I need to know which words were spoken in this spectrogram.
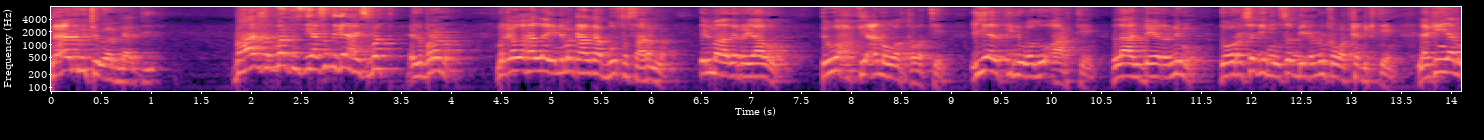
Maxaan ugu jawaabnaa dii bahasha barta siyaasadda garaxays barta aynu barano marka waxaan leeyahay nimanka halkaa buurta saaranna ilma adeerayaalow dee wax fiicanna waad qabateen. Ciyaalkiinna waad u aarteen. Laandheeranimo doorashadii muuse biixi dhulka waad ka dhigteen. Laakiin yaan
